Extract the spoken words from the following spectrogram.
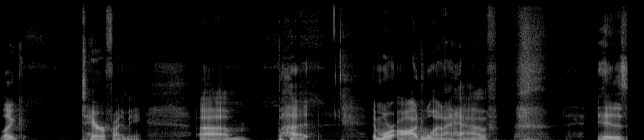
like terrify me. Um, but the more odd one I have is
